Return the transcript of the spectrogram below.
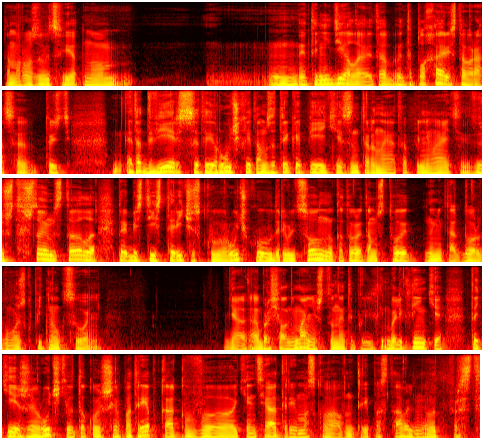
там розовый цвет, но это не дело, это, это плохая реставрация. То есть это дверь с этой ручкой там за 3 копейки из интернета, понимаете? Что, что им стоило приобрести историческую ручку дореволюционную, которая там стоит ну, не так дорого, можно купить на аукционе. Я обращал внимание, что на этой поликлинике такие же ручки, вот такой ширпотреб, как в кинотеатре Москва внутри поставлены. Вот просто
